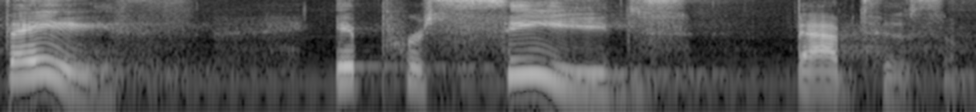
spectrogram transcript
faith, it precedes baptism.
